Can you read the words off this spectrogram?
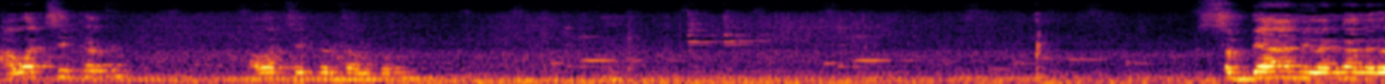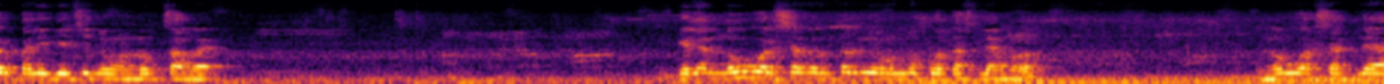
आवाज चेक कर आवाज चेक कर चालू करून. सध्या निलंगा नगरपालिकेची निवडणूक चालू आहे. गेल्या नऊ वर्षानंतर निवडणूक होत असल्यामुळं नऊ वर्षातल्या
